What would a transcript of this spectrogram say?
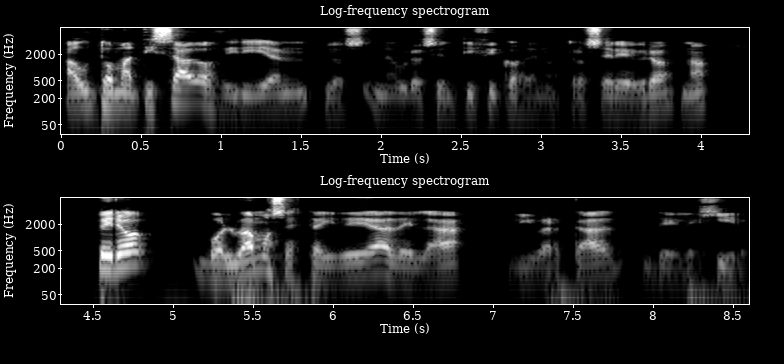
automatizados, dirían los neurocientíficos de nuestro cerebro, ¿no? Pero volvamos a esta idea de la libertad de elegir,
